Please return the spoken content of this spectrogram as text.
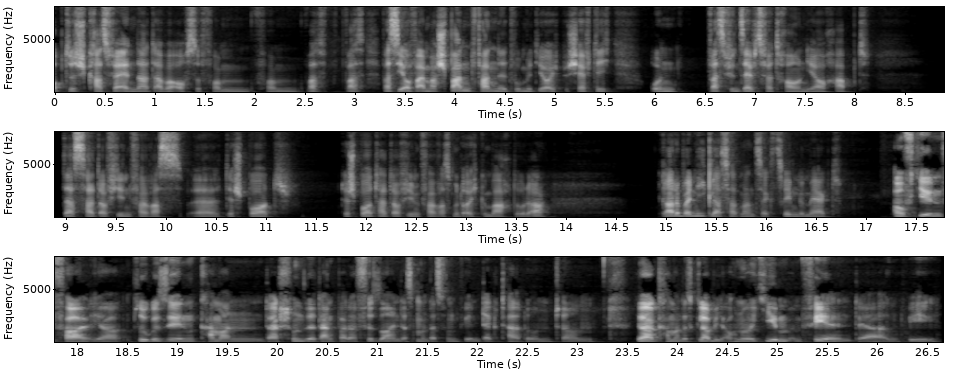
optisch krass verändert, aber auch so vom, vom was, was, was ihr auf einmal spannend fandet, womit ihr euch beschäftigt und was für ein Selbstvertrauen ihr auch habt. Das hat auf jeden Fall was, äh, der Sport, der Sport hat auf jeden Fall was mit euch gemacht, oder? Gerade bei Niklas hat man es extrem gemerkt. Auf jeden Fall, ja. So gesehen kann man da schon sehr dankbar dafür sein, dass man das irgendwie entdeckt hat. Und ähm, ja, kann man das, glaube ich, auch nur jedem empfehlen, der irgendwie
